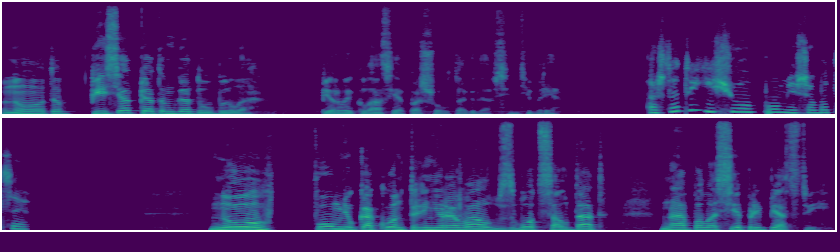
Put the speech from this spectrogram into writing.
ну, это в 55 году было. Первый класс я пошел тогда, в сентябре. А что ты еще помнишь об отце? Ну, помню, как он тренировал взвод солдат на полосе препятствий.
